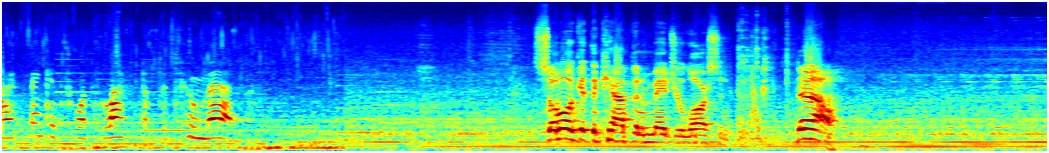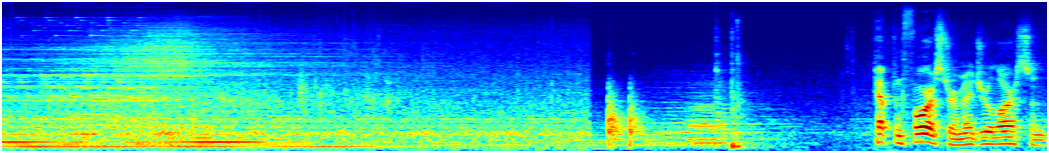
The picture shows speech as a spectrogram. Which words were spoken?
I think it's what's left of the two men. Someone get the captain and Major Larson. Now! Forrester, Major Larson,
